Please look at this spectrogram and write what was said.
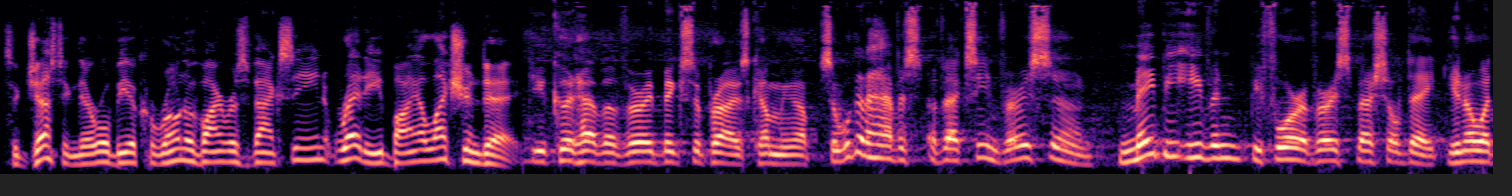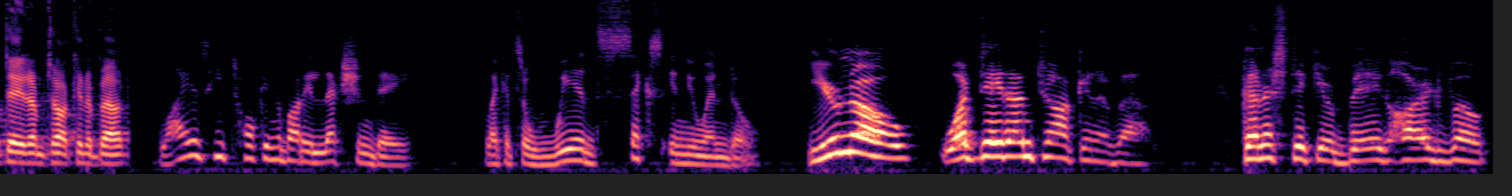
suggesting there will be a coronavirus vaccine ready by Election Day. You could have a very big surprise coming up. So we're going to have a, a vaccine very soon, maybe even before a very special date. You know what date I'm talking about? Why is he talking about Election Day like it's a weird sex innuendo? You know what date I'm talking about. Gonna stick your big hard vote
